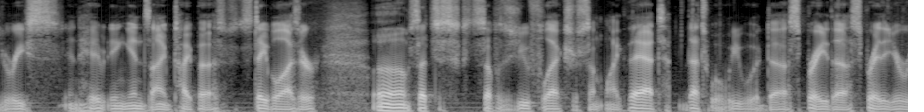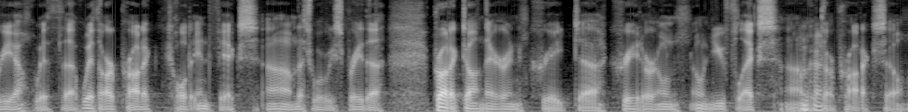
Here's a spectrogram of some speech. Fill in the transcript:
urease inhibiting enzyme type of stabilizer. Um, such as stuff as UFLEXX or something like that. That's what we would uh, spray the spray the urea with uh, with our product called Infix. Um, that's where we spray the product on there and create uh, create our own own UFLEXX um, with our product. So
